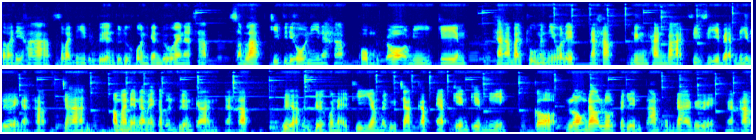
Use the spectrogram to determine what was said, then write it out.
สวัสดีครับ สวัสดีเพื่อนๆทุกๆคนกันด้วยนะครับสำหรับคลิปวิดีโอนี้นะครับ ผมก็มีเกมหาบัตรทูมันนี่วอลเล็ตนะครับ1,000 บาทฟรีๆแบบนี้เลยนะครับ จะเอามาแนะนำให้กับเพื่อนๆกันนะครับเผื่อเพื่อนๆคนไหนที่ยังไม่รู้จักกับแอปเกมเกมนี้ ก็ลองดาวน์โหลดไปเล่นตามผมได้เลยนะครับ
